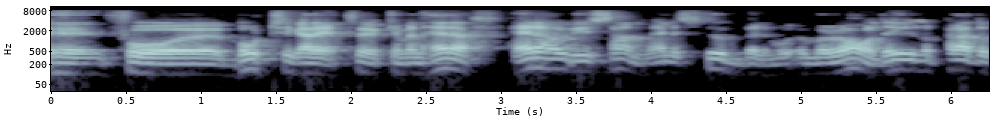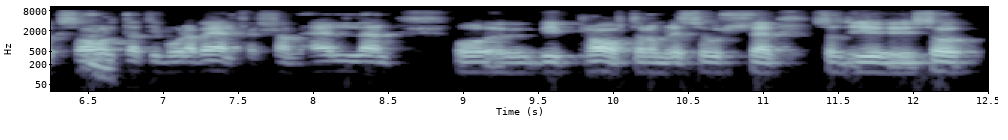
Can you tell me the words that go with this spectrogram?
eh, få bort cigarettröken. Men här, här har vi ju samhällets dubbelmoral. Det är ju paradoxalt att i våra välfärdssamhällen och eh, vi pratar om resurser så, så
